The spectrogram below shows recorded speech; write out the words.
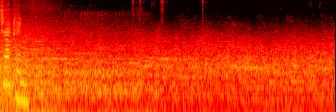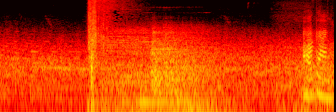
Checking. All done.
